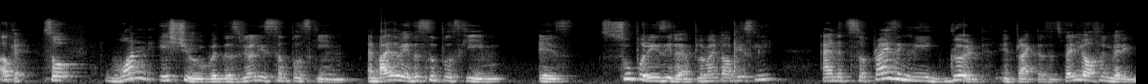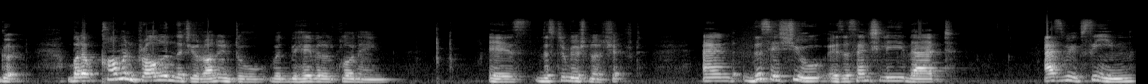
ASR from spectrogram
Okay, so one issue with this really simple scheme, and by the way, this simple scheme is super easy to implement, obviously, and it's surprisingly good in practice. It's very often very good. But a common problem that you run into with behavioral cloning is distributional shift. And this issue is essentially that, as we've seen,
